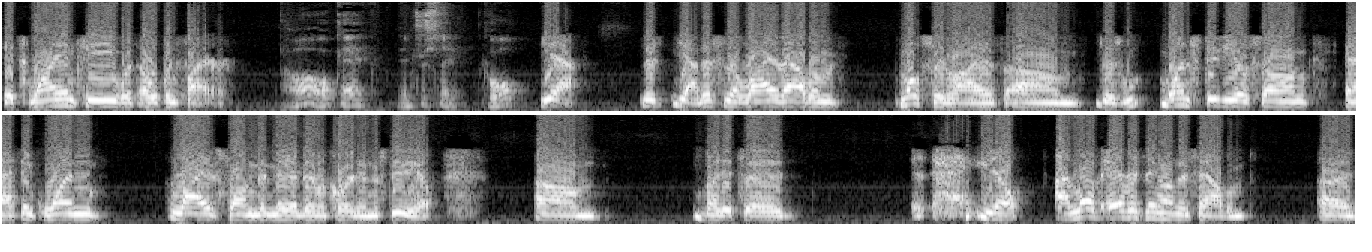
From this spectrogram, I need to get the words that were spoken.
it's Y&T with Open Fire. Oh, okay. Interesting. Cool. Yeah, there's, yeah. This is a live album, mostly live. Um, there's one studio song, and I think one live song that may have been recorded in the studio. Um, but it's a, you know, I love everything on this album. Uh,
